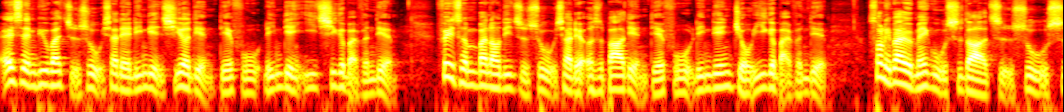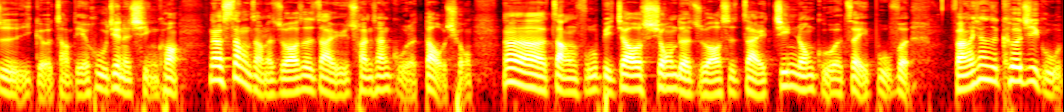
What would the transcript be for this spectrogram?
S M P 五百指数下跌零点七二点，跌幅零点一七个百分点。费城半导体指数下跌二十八点，跌幅零点九一个百分点。上礼拜美股四大指数是一个涨跌互见的情况。那上涨的主要是在于传产股的道琼，那涨幅比较凶的主要是在金融股的这一部分。反而像是科技股，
